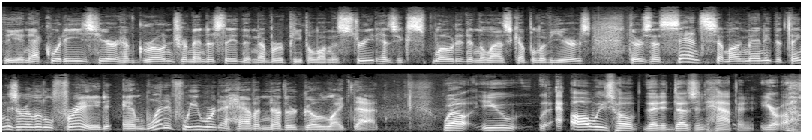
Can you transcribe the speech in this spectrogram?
The inequities here have grown tremendously. The number of people on the street has exploded in the last couple of years. There's a sense among many that things are a little frayed. And what if we were to have another go like that? Well, you always hope that it doesn't happen. You're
